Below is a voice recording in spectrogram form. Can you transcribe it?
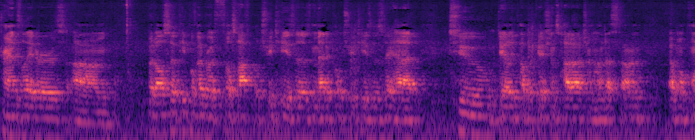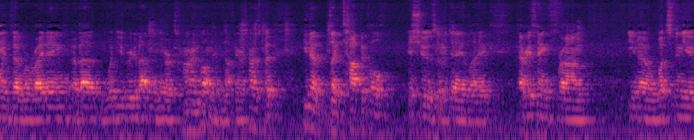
translators, um, but also people that wrote philosophical treatises, medical treatises. They had two daily publications, Haratch and Mandastan, at one point that were writing about what you read about in the New York Times, well, maybe not the New York Times, but, you know, like topical issues of the day, like everything from, you know, what's the new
